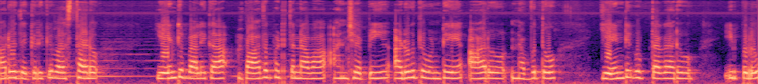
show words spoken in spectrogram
ఆరు దగ్గరికి వస్తాడు. ఏంటి బాలిక బాధపడుతున్నావా అని చెప్పి అడుగుతూ ఉంటే ఆరు నవ్వుతూ ఏంటి గుప్తా గారు ఇప్పుడు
